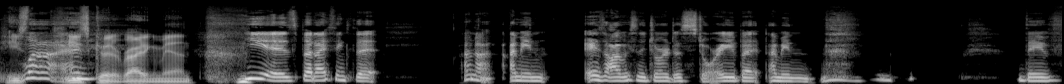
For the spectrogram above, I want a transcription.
he's well, he's good at writing, man. he is, but I think that I'm not. I mean, it's obviously George's story, but I mean, they've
